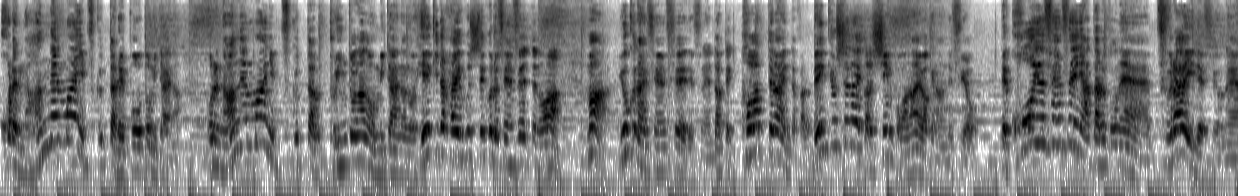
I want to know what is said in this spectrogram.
これ何年前に作ったレポートみたいな。これ何年前に作ったプリントなのみたいなのを平気で配布してくる先生ってのはまあ良くない先生ですね。だって変わってないんだから勉強してないから進歩がないわけなんですよ。でこういう先生に当たるとね辛いですよね。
